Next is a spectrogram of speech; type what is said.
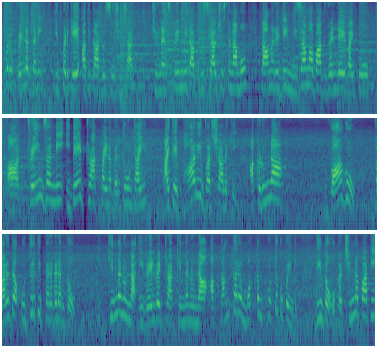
ఎవరు వెళ్ళొద్దని ఇప్పటికే అధికారులు సూచించారు. టీవీ స్క్రీన్ మీద దృశ్యాలు చూస్తున్నాము. కామారెడ్డి నిజామాబాద్ వెళ్ళే వైపు ఆ ట్రైన్స్ అన్ని ఇదే ట్రాక్ పైన వెళ్తూ ఉంటాయి. అయితే భారీ వర్షాలకి అక్కడున్న వాగు వరద ఉధృతి పెరగడంతో కిందనున్న ఈ రైల్వే ట్రాక్ కిందనున్న ఆ కంకర మొత్తం కొట్టుకుపోయింది. దీంతో ఒక చిన్నపాటి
